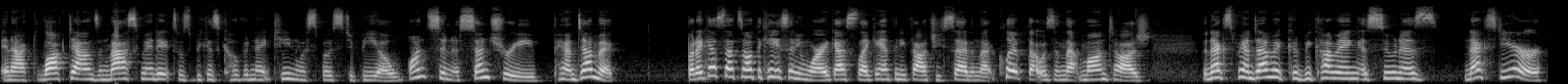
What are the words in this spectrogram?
enact lockdowns and mask mandates was because COVID 19 was supposed to be a once in a century pandemic. But I guess that's not the case anymore. I guess, like Anthony Fauci said in that clip that was in that montage, the next pandemic could be coming as soon as next year.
